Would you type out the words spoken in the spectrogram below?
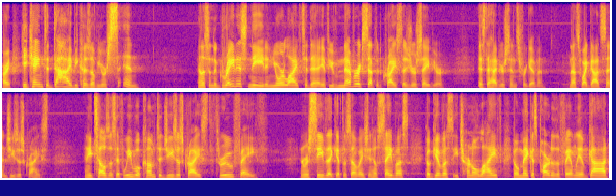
All right? He came to die because of your sin. And listen, the greatest need in your life today, if you've never accepted Christ as your Savior, is to have your sins forgiven. And that's why God sent Jesus Christ. And He tells us if we will come to Jesus Christ through faith and receive that gift of salvation, He'll save us. He'll give us eternal life. He'll make us part of the family of God.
